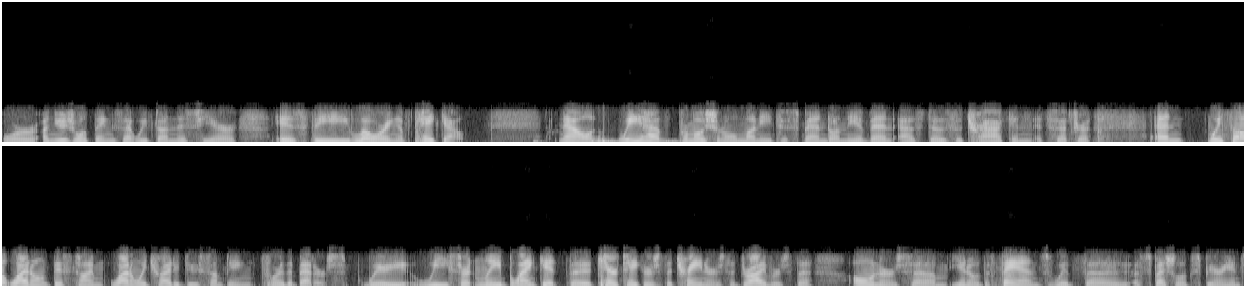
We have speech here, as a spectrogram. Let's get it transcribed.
or unusual things that we've done this year is the lowering of takeout. Now we have promotional money to spend on the event, as does the track and etc. And we thought, why don't this time? Why don't we try to do something for the betters? We we certainly blanket the caretakers, the trainers, the drivers, the owners, um, you know, the fans with uh, a special experience.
